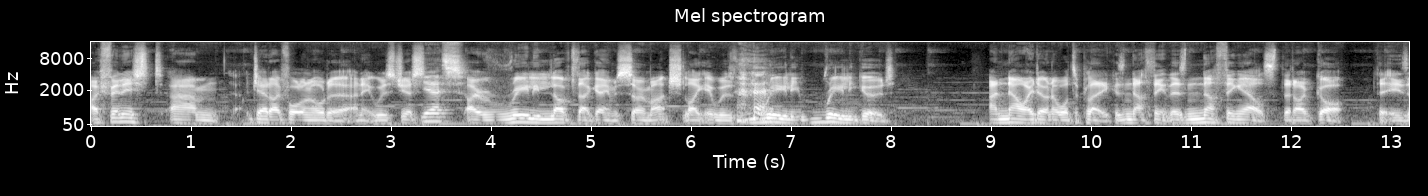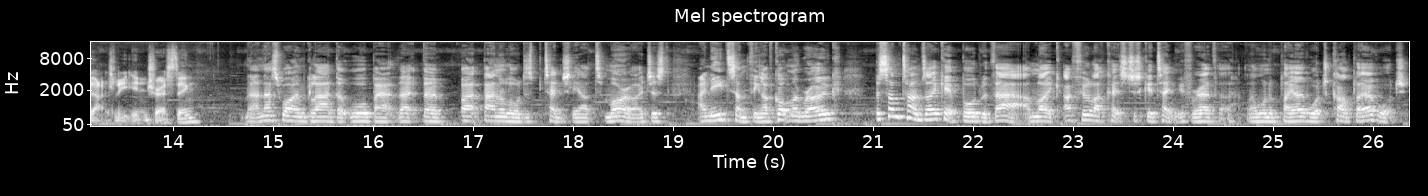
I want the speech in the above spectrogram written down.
I finished um, Jedi Fallen Order, and it was just Yes. I really loved that game so much. Like it was really really good. And now I don't know what to play because nothing. There's nothing else that I've got that is actually interesting. And that's why I'm glad that War ba- that the ba- Bannerlord is potentially out tomorrow. I just I need something. I've got my Rogue, but sometimes I get bored with that. I'm like I feel like it's just gonna take me forever, and I want to play Overwatch. Can't play Overwatch.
